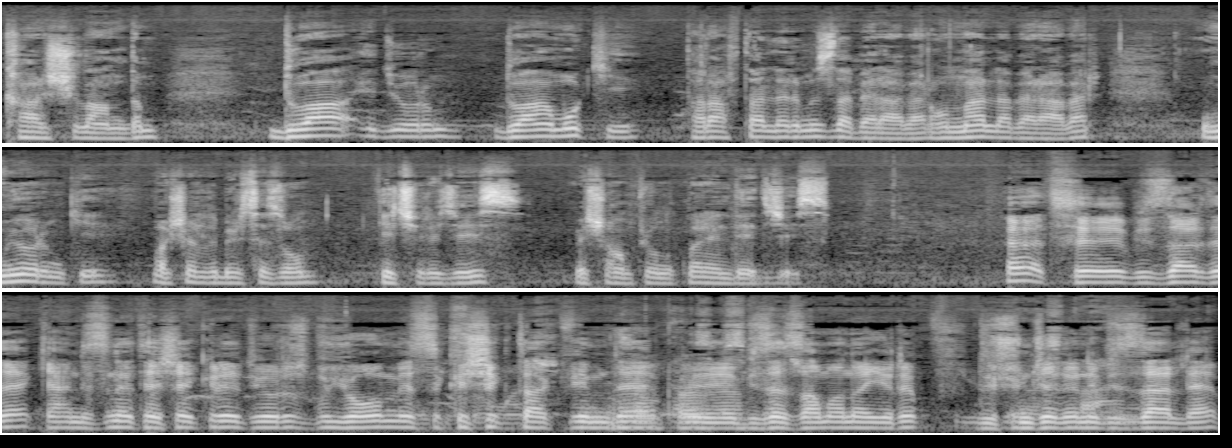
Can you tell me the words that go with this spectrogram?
karşılandım. Dua ediyorum. Duam o ki taraftarlarımızla beraber, onlarla beraber umuyorum ki başarılı bir sezon geçireceğiz ve şampiyonluklar elde edeceğiz. Evet e, bizler de kendisine teşekkür ediyoruz. Bu yoğun ve sıkışık takvimde e, bize zaman ayırıp düşüncelerini bizlerle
